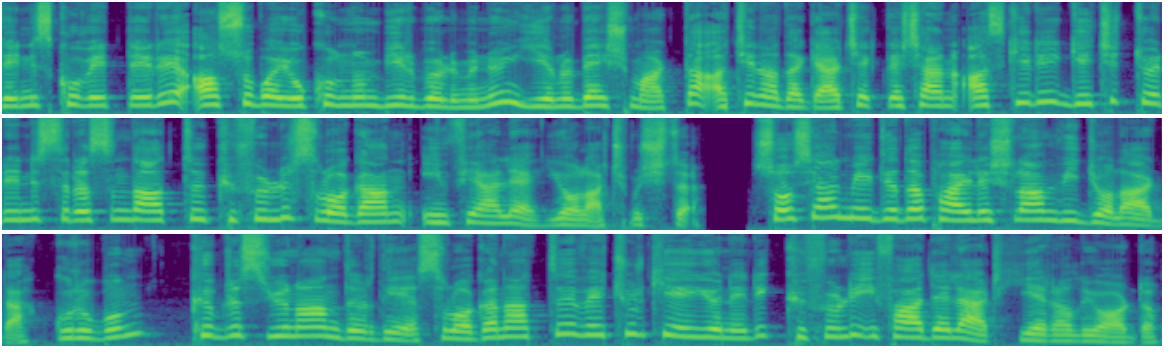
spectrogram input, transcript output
Deniz Kuvvetleri Assubay Okulu'nun bir bölümünün 25 Mart'ta Atina'da gerçekleşen askeri geçit töreni sırasında attığı küfürlü slogan infiale yol açmıştı. Sosyal medyada paylaşılan videolarda grubun Kıbrıs Yunan'dır diye slogan attığı ve Türkiye'ye yönelik küfürlü ifadeler yer alıyordu.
